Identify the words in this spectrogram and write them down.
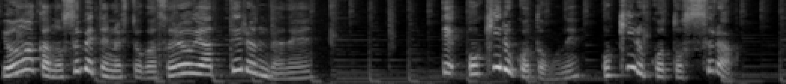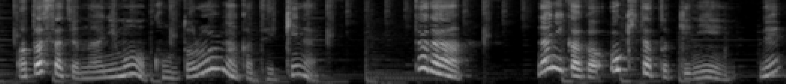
世の中の全ての人がそれをやってるんだね。で起きることもね起きることすら私たちは何もコントロールなんかできない。ただ何かが起きた時にね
